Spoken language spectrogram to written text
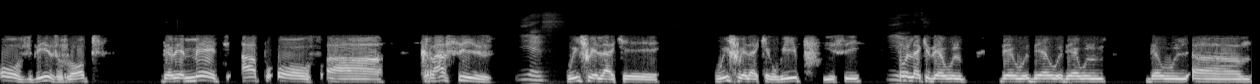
of these ropes? They were made up of uh, grasses Yes. which were like a which were like a whip you see yes. so like they will they will they will they will, they will um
